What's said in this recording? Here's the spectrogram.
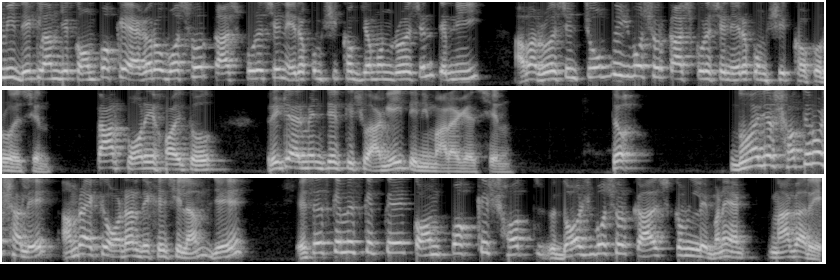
আমি দেখলাম যে কমপক্ষে এগারো বছর কাজ করেছেন এরকম শিক্ষক যেমন রয়েছেন, তেমনি আবার রয়েছেন চব্বিশ বছর কাজ করেছেন এরকম শিক্ষকও রয়েছেন। তারপরে হয়তো রিটায়ারমেন্টের কিছু আগেই তিনি মারা গেছেন। তো দু হাজার সতেরো সালে আমরা একটি অর্ডার দেখেছিলাম যে এস এস কেমিস্ট্রিতে কমপক্ষে সত, দশ বছর কাজ করলে মানে এক নাগারে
